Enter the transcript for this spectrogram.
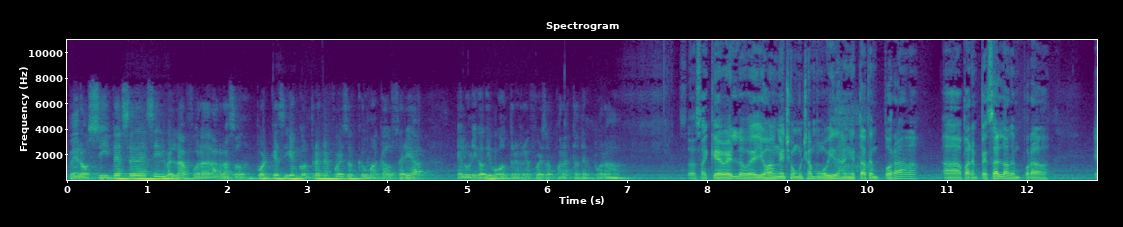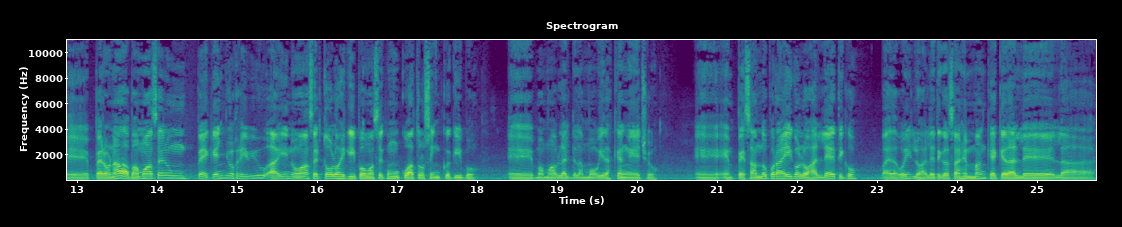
Pero sí te sé decir, ¿verdad? Fuera de la razón por qué siguen con tres refuerzos, que Macao sería el único equipo con tres refuerzos para esta temporada. Hay que verlo. Ellos han hecho muchas movidas en esta temporada, ah, para empezar la temporada. Eh, pero nada, vamos a hacer un pequeño review ahí. No van a ser todos los equipos, vamos a hacer como cuatro o cinco equipos. Eh, vamos a hablar de las movidas que han hecho. Eh, empezando por ahí con los Atléticos, by the way, los Atléticos de San Germán, que hay que darle las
